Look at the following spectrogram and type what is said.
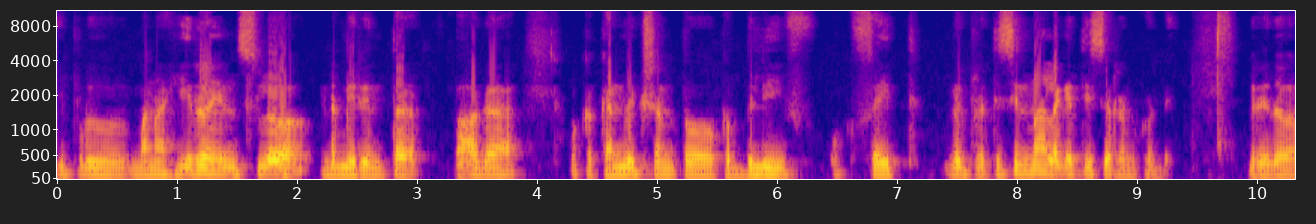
ఇప్పుడు మన హీరోయిన్స్లో అంటే మీరు ఇంత బాగా ఒక కన్విక్షన్తో ఒక బిలీఫ్ ఒక ఫెయిత్ మీరు ప్రతి సినిమా అలాగే తీసారు అనుకోండి మీరు ఏదో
